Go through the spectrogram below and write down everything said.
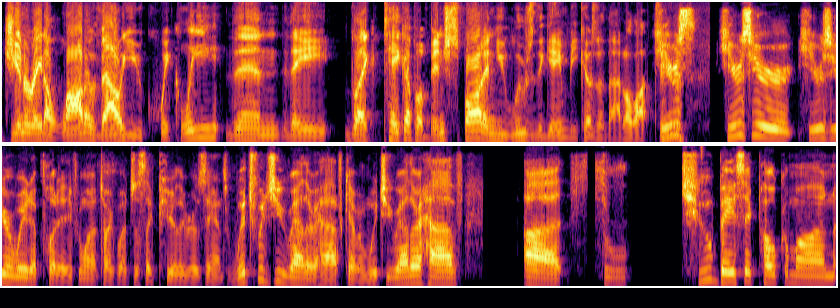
generate a lot of value quickly, then they like take up a bench spot and you lose the game because of that a lot too. Here's here's your here's your way to put it. If you want to talk about just like purely Roseanne's, which would you rather have, Kevin? Would you rather have uh th- two basic Pokemon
